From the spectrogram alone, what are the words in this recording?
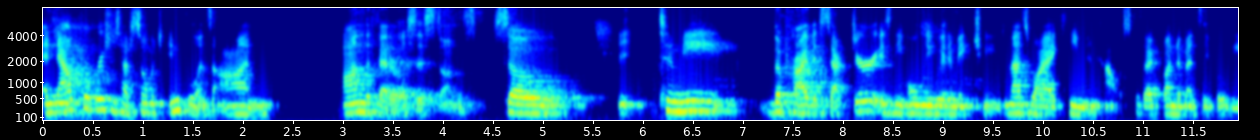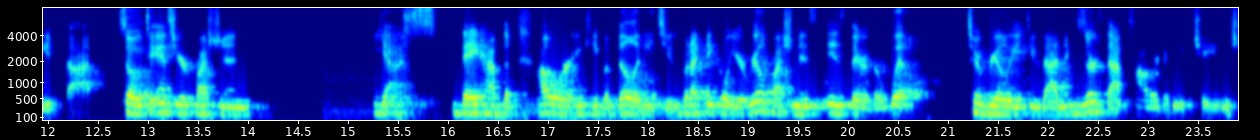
and now corporations have so much influence on on the federal systems so it, to me the private sector is the only way to make change and that's why i came in house because i fundamentally believe that so to answer your question yes they have the power and capability to but i think what your real question is is there the will to really do that and exert that power to make change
